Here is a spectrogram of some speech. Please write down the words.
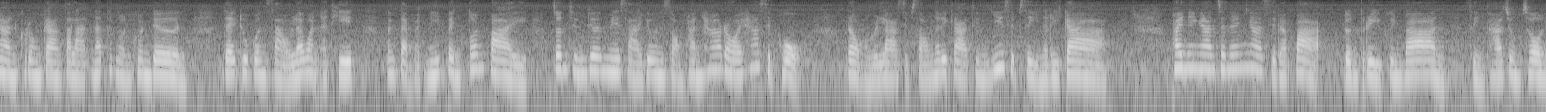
งานโครงการตลาดนัดถนนคนเดิน ได้ทุกวันเสาร์และวันอาทิตย์ ตั้งแต่บัดนี้เป็นต้นไป จนถึงเดือนเมษายน 2556 ระหว่างเวลา 12นาฬิกาถึง 24นาฬิกาภายในงานจะเน้นงานศิลปะ ดนตรีพื้นบ้าน สินค้าชุมชน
